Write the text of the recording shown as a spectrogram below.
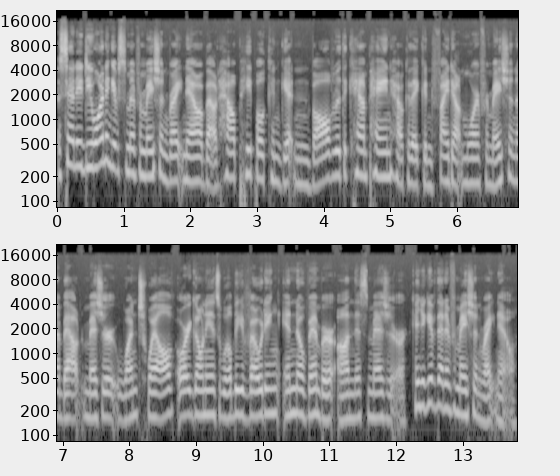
Sandy, do you want to give some information right now about how people can get involved with the campaign? How they can find out more information about Measure 112? Oregonians will be voting in November on this measure. Can you give that information right now?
